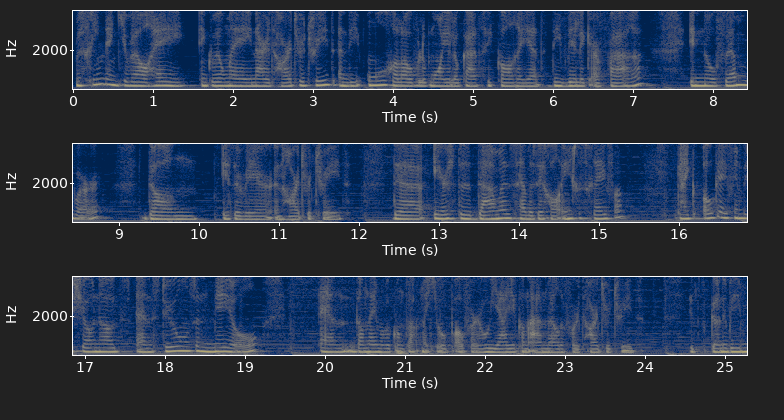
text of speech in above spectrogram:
Misschien denk je wel, hey, ik wil mee naar het Heart Retreat en die ongelooflijk mooie locatie Calrayet, die wil ik ervaren. In november dan is er weer een Heart Retreat. De eerste dames hebben zich al ingeschreven. Kijk ook even in de show notes en stuur ons een mail en dan nemen we contact met je op over hoe jij je kan aanmelden voor het Heart Retreat. It's gonna be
